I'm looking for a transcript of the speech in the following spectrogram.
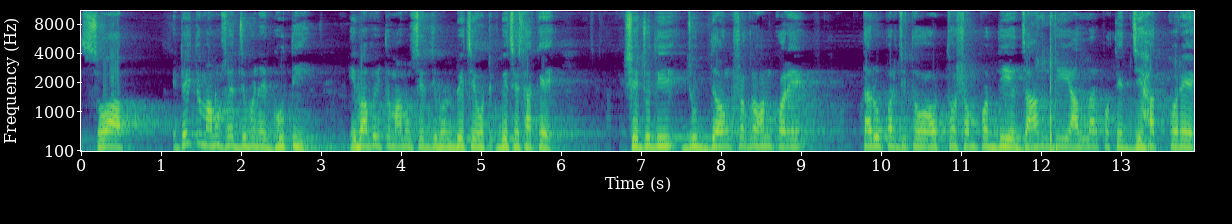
সোয়াব, এটাই তো মানুষের জীবনের গতি। এভাবেই তো মানুষের জীবন বেঁচে ওঠে, বেঁচে থাকে। সে যদি যুদ্ধে অংশগ্রহণ করে, তার উপার্জিত অর্থ সম্পদ দিয়ে, জান দিয়ে আল্লাহর পথে জেহাদ করে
